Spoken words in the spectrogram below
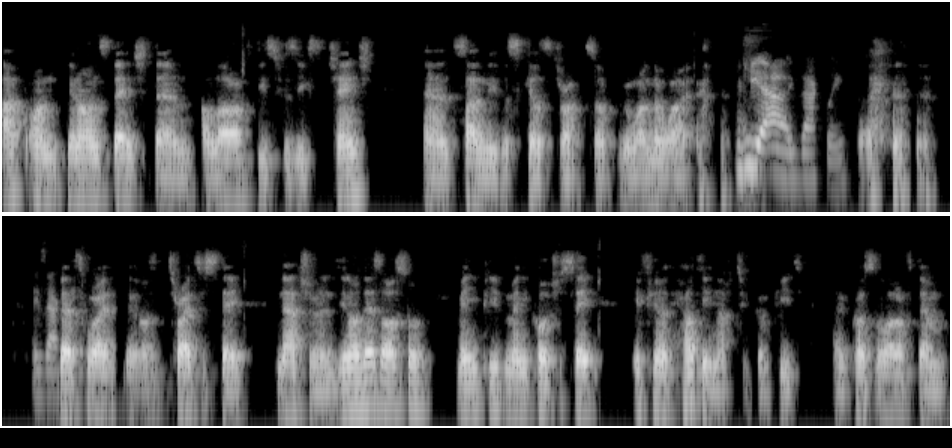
up on you know on stage, then a lot of these physiques changed, and suddenly the skills dropped. So we wonder why. Yeah, exactly, exactly. That's why you know try to stay natural. And you know, there's also many people, many coaches say if you're not healthy enough to compete, uh, because a lot of them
